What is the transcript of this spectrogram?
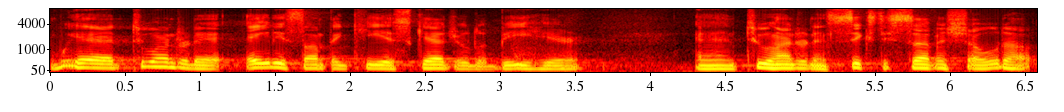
we had 280 something kids scheduled to be here and 267 showed up.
